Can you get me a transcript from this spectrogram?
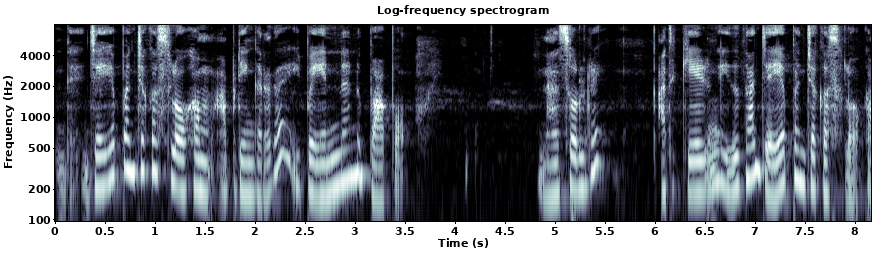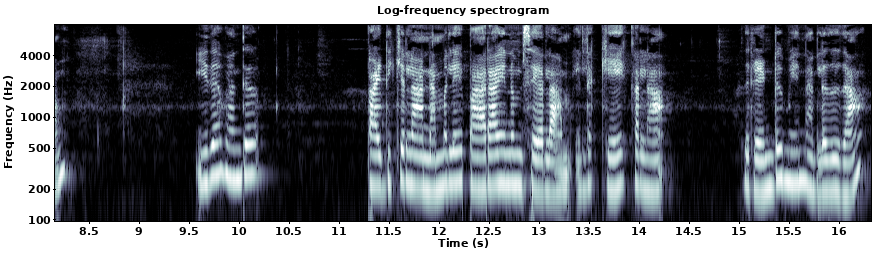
இந்த ஜெயபஞ்சக ஸ்லோகம் அப்படிங்கிறத இப்போ என்னன்னு பார்ப்போம். நான் சொல்கிறேன் அது கேளுங்க. இதுதான் ஜெயபஞ்சக ஸ்லோகம். இதை வந்து படிக்கலாம் நம்மளே பாராயணம் செய்யலாம் இல்லை கேட்கலாம் அது ரெண்டுமே நல்லது தான்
